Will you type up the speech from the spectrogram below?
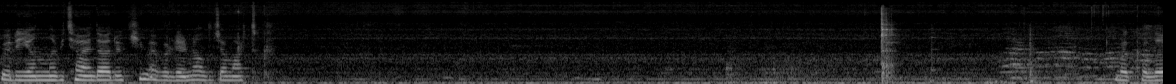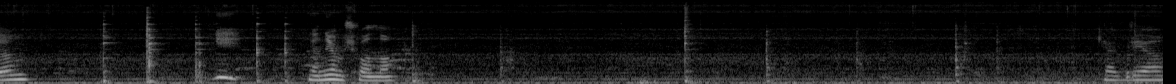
Şöyle yanına bir tane daha dökeyim. Öbürlerini alacağım artık. Bakalım. Yanıyormuş valla. Gel buraya.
